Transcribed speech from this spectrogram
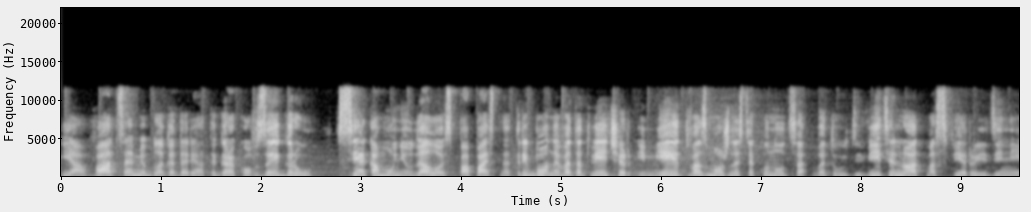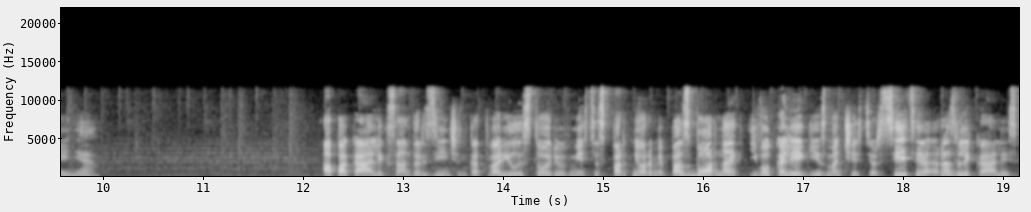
и овациями благодарят игроков за игру. Все, кому не удалось попасть на трибуны в этот вечер, имеют возможность окунуться в эту удивительную атмосферу единения. А пока Александр Зинченко творил историю вместе с партнерами по сборной, его коллеги из Манчестер Сити развлекались,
